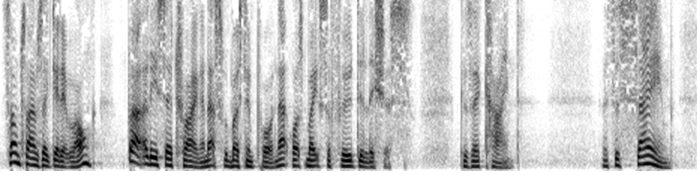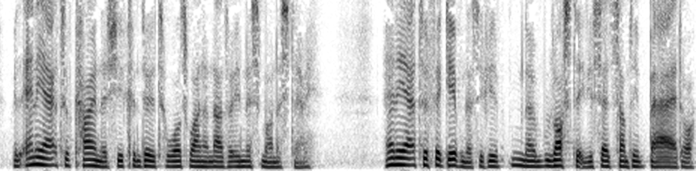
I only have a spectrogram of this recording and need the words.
Sometimes they get it wrong, but at least they're trying, and that's the most important. That's what makes the food delicious, because they're kind. And it's the same with any act of kindness you can do towards one another in this monastery. Any act of forgiveness, if you've you know, lost it, you said something bad, or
